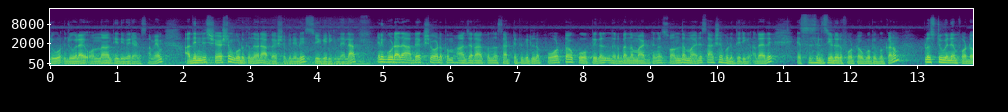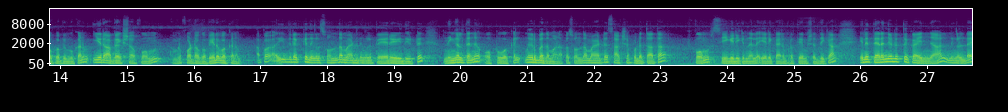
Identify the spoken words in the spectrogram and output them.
ജൂ ജൂലൈ ഒന്നാം തീയതി വരെയാണ് സമയം. അതിന്റെ ശേഷം കൊടുക്കുന്നവർ അപേക്ഷ പിന്നീട് സ്വീകരിക്കുന്നില്ല. ഇനി കൂടാതെ അപേക്ഷയോടൊപ്പം ഹാജരാക്കുന്ന സർട്ടിഫിക്കറ്റിന്റെ ഫോട്ടോ കോപ്പികൾ നിർബന്ധമായിട്ട് നിങ്ങൾ സ്വന്തമായിട്ട് സാക്ഷ്യപ്പെടുത്തിയിരിക്കും അതായത് എസ് എസ് എൽ സിയുടെ ഒരു ഫോട്ടോ കോപ്പി വെക്കണം. പ്ലസ് ടുവിന്റെ ഫോട്ടോ കോപ്പി വെക്കണം ഈ ഒരു അപേക്ഷാ ഫോമും നമ്മൾ ഫോട്ടോ കോപ്പിയുടെ വെക്കണം. അപ്പോൾ ഇതിലൊക്കെ നിങ്ങൾ സ്വന്തമായിട്ട് നിങ്ങൾ പേര് എഴുതിയിട്ട് നിങ്ങൾ തന്നെ ഒപ്പുവെക്കൽ നിർബന്ധമാണ്. അപ്പോൾ സ്വന്തമായിട്ട് സാക്ഷ്യപ്പെടുത്താത്ത ഫോം സ്വീകരിക്കുന്നില്ല ഈ ഒരു കാര്യം പ്രത്യേകം ശ്രദ്ധിക്കുക. ഇനി തിരഞ്ഞെടുത്ത് കഴിഞ്ഞാൽ നിങ്ങളുടെ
